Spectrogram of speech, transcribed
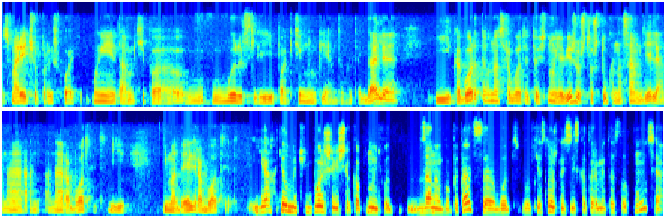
смотреть, что происходит. Мы там типа выросли и по активным клиентам и так далее, и когорты у нас работают. То есть, ну, я вижу, что штука на самом деле, она, она работает. И и модель работает. Я хотел бы чуть больше еще копнуть, вот заново попытаться, вот в те сложности, с которыми ты столкнулся.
